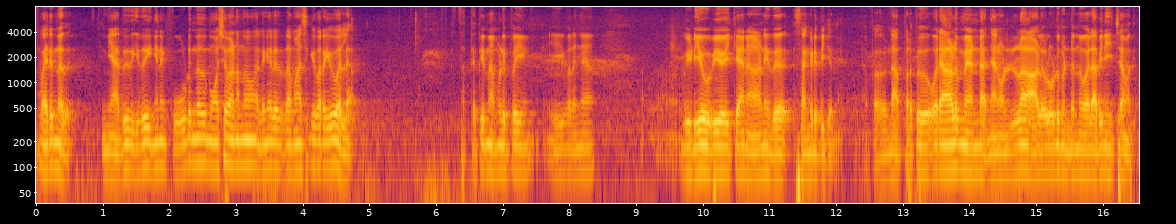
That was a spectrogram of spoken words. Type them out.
വരുന്നത്. ഇനി അത് ഇത് ഇങ്ങനെ കൂടുന്നത് മോശമാണെന്നോ അല്ലെങ്കിൽ തമാശയ്ക്ക് പറയുമല്ല സത്യത്തിൽ നമ്മളിപ്പോൾ ഈ ഈ പറഞ്ഞ വീഡിയോ ഉപയോഗിക്കാനാണിത് സംഘടിപ്പിക്കുന്നത്. അപ്പോൾ അതുകൊണ്ട് അപ്പുറത്ത് ഒരാളും വേണ്ട. ഞാൻ ഉള്ള ആളുകളോട് മിണ്ടുന്ന പോലെ അഭിനയിച്ചാൽ മതി.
